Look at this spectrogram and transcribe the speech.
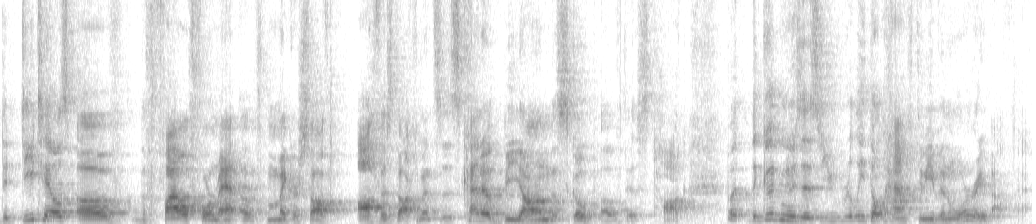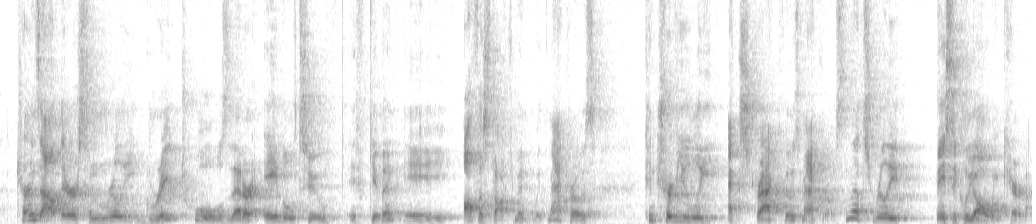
the details of the file format of Microsoft Office documents is kind of beyond the scope of this talk, but the good news is you really don't have to even worry about that. Turns out there are some really great tools that are able to, if given a Office document with macros, contributively extract those macros. And that's really basically all we care about.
